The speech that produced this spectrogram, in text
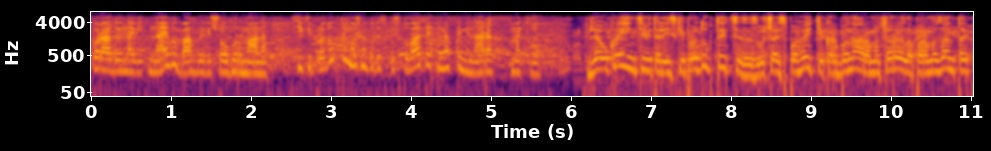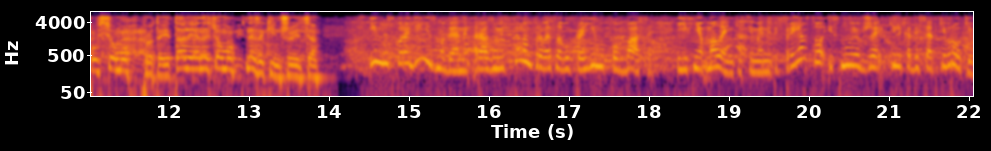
порадує навіть найвибагливішого гурмана. Всі ці продукти можна буде скуштувати на семінарах смаків. Для українців італійські продукти це зазвичай спагетті, карбонара, моцарела, пармезан та й по всьому. Проте Італія на цьому не закінчується. Інни Скородіні з Модени разом із сином привезла в Україну ковбаси. Їхнє маленьке сімейне підприємство існує вже кілька десятків років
